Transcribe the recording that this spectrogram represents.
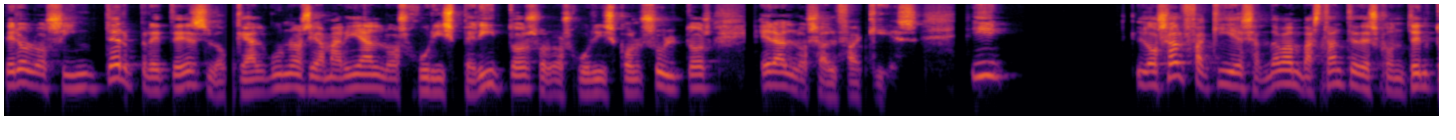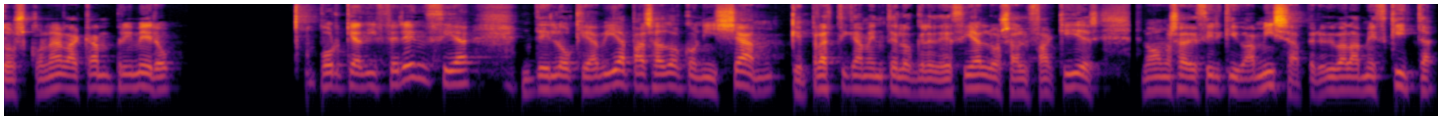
pero los intérpretes, lo que algunos llamarían los jurisperitos o los jurisconsultos, eran los alfaquíes. Y los alfaquíes andaban bastante descontentos con Alacán I porque a diferencia de lo que había pasado con Isham, que prácticamente lo que le decían los alfaquíes, no vamos a decir que iba a misa, pero iba a la mezquita,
